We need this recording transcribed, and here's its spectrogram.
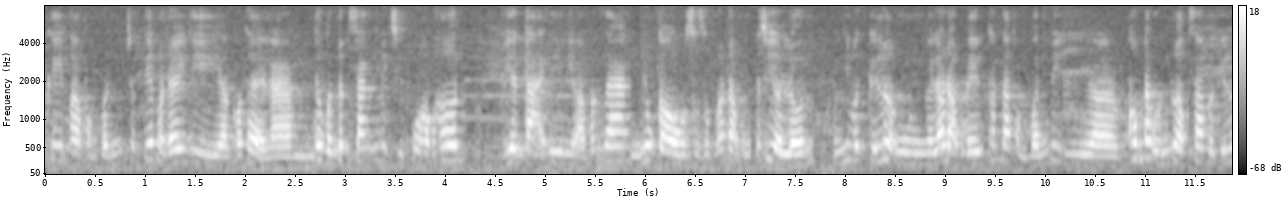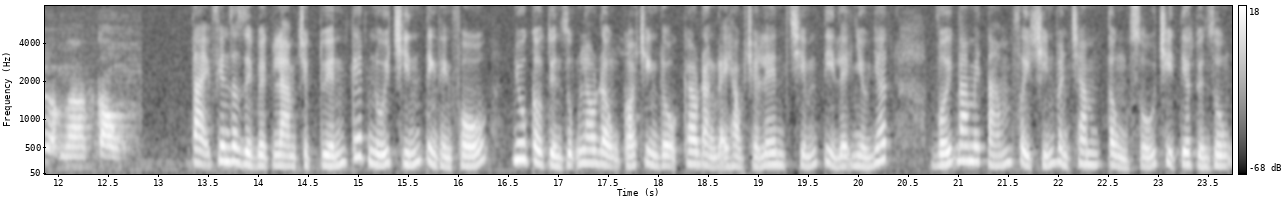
khi mà phỏng vấn trực tiếp ở đây thì à, có thể là tư vấn được sang những vị trí phù hợp hơn Hiện tại thì ở Bắc Giang nhu cầu sử dụng lao động rất là lớn nhưng mà cái lượng người lao động đến tham gia phỏng vấn thì à, không đáp ứng được so với cái lượng à, cầu. Tại phiên giao dịch việc làm trực tuyến kết nối 9 tỉnh thành phố, nhu cầu tuyển dụng lao động có trình độ cao đẳng đại học trở lên chiếm tỷ lệ nhiều nhất với 38,9% tổng số chỉ tiêu tuyển dụng.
